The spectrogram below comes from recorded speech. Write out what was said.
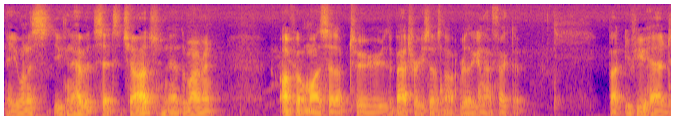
Now you want to, you can have it set to charge. Now at the moment, I've got mine set up to the battery, so it's not really going to affect it. But if you had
